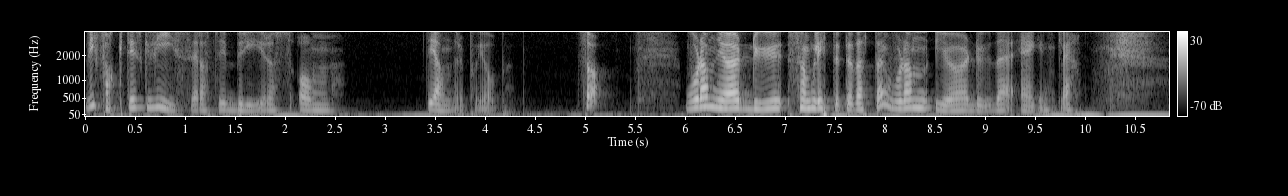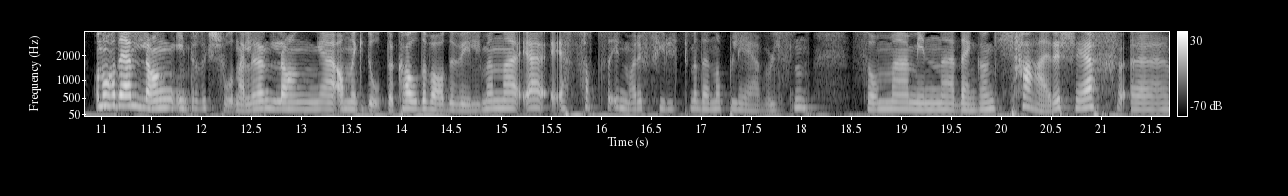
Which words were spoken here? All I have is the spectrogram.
vi faktisk viser at vi bryr oss om de andre på jobb. Så hvordan gjør du som lytter til dette, hvordan gjør du det egentlig? Og nå hadde jeg en lang introduksjon, eller en lang eh, anekdote, kall det hva du vil. Men eh, jeg, jeg satt så innmari fylt med den opplevelsen som eh, min den gang kjære sjef eh,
